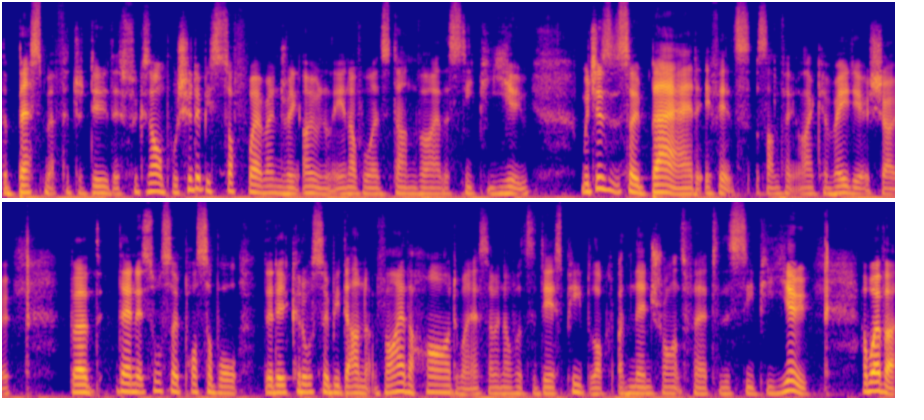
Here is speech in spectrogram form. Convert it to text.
the best method to do this. For example, should it be software rendering only, in other words, done via the CPU, which isn't so bad if it's something like a radio show, but then it's also possible that it could also be done via the hardware, so in other words, the DSP block, and then transferred to the CPU. However,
